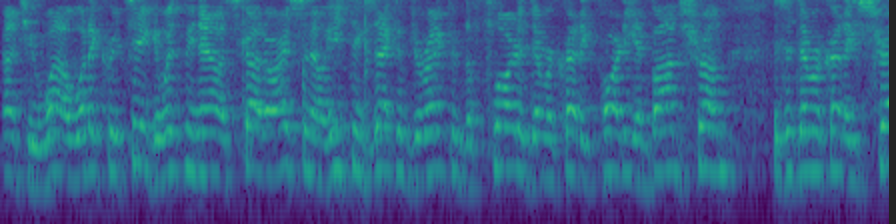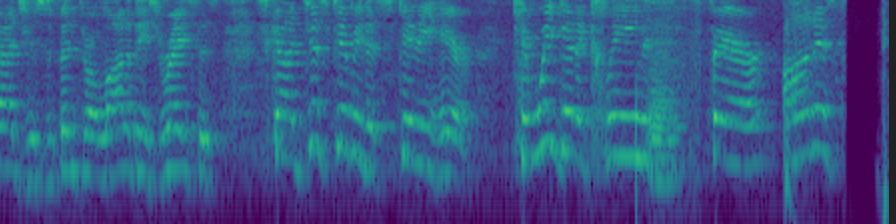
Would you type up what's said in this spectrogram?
Country. Wow, what a critique. And with me now is Scott Arceneaux. He's the executive director of the Florida Democratic Party, and Bob Shrum is a Democratic strategist who's been through a lot of these races. Scott, just give me the skinny here. Can we get a clean, fair, honest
